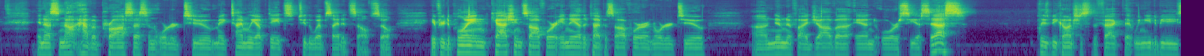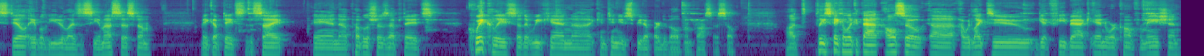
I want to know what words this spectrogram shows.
and us not have a process in order to make timely updates to the website itself. So if you're deploying caching software, any other type of software in order to uh, minify Java and or CSS, please be conscious of the fact that we need to be still able to utilize the CMS system, make updates to the site, and uh, publish those updates quickly so that we can uh, continue to speed up our development process. So uh, please take a look at that. Also, uh, I would like to get feedback and or confirmation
